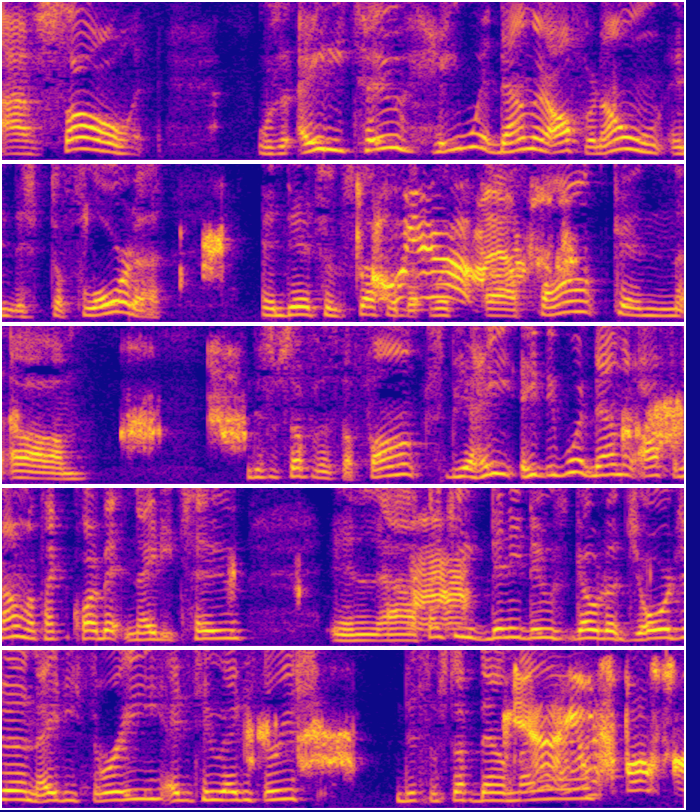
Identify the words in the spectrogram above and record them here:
I saw. Was it eighty two? He went down there off and on in to Florida, and did some stuff Oh, with, yeah, with uh, funk and um, did some stuff with the funks. But yeah, he, he he went down there off and on. I think quite a bit in '82. And uh, I think he didn't he do go to Georgia in 83, 82, 83 -ish? Did some stuff down there. Yeah, he was supposed to.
